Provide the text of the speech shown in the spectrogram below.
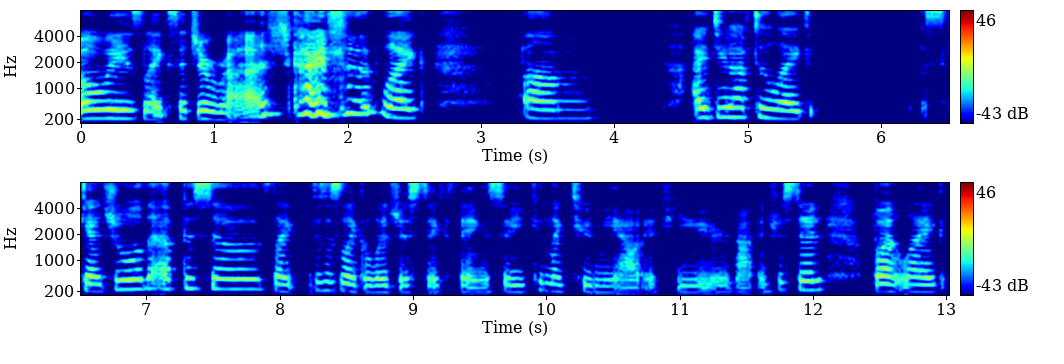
always like such a rush, kind of like, um, I do have to like schedule the episodes like this is like a logistic thing so you can like tune me out if you're not interested but like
